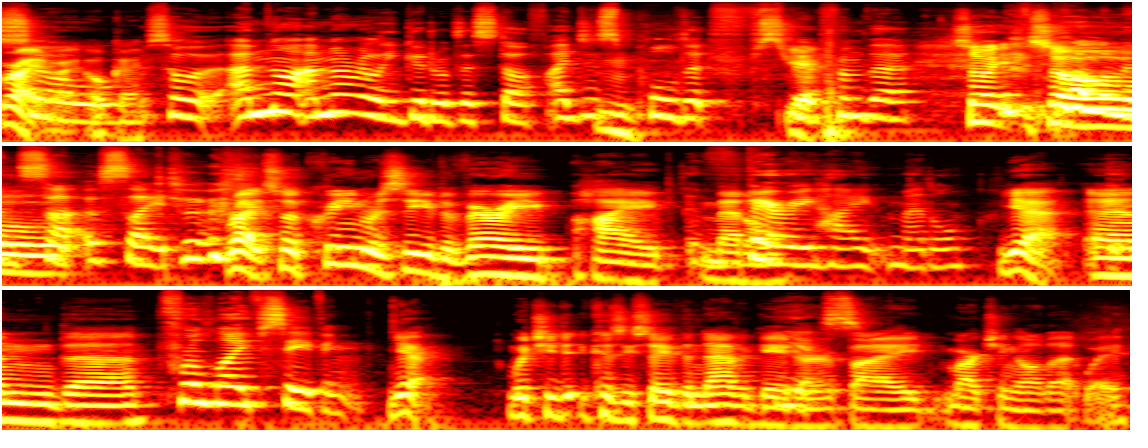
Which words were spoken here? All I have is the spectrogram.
Right, so, right, okay. So I'm not. I'm not really good with this stuff. I just pulled it f- straight Yeah. from the So so si- site. right, so Crean received a very high medal. Very high medal Yeah, and uh, for life saving. yeah, which he did because he saved the navigator Yes. by marching all that way.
